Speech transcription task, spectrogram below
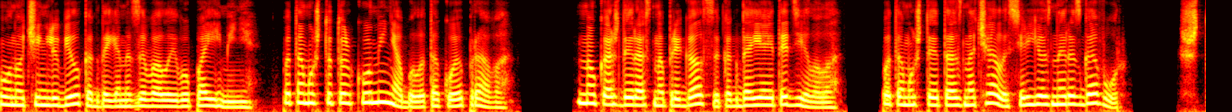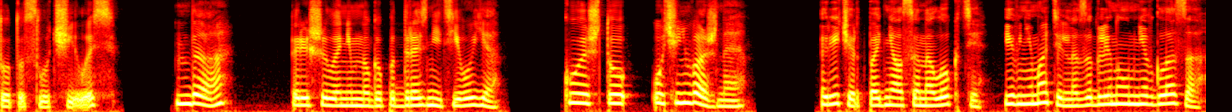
Он очень любил, когда я называла его по имени, потому что только у меня было такое право. Но каждый раз напрягался, когда я это делала, потому что это означало серьезный разговор. «Что-то случилось?» «Да», – решила немного поддразнить его я. «Кое-что очень важное». Ричард поднялся на локте и внимательно заглянул мне в глаза.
